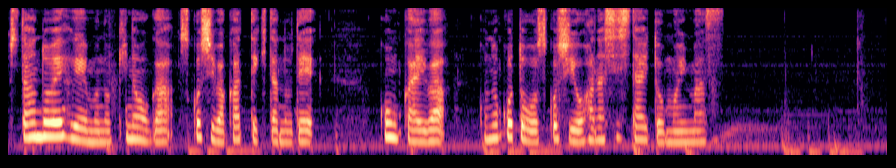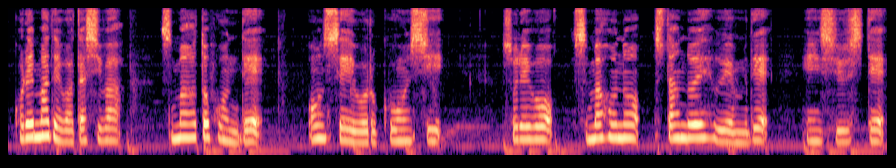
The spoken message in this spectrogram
スタンド FM の機能が少し分かってきたので今回はこのことを少しお話ししたいと思います。これまで私はスマートフォンで音声を録音しそれをスマホのスタンド FM で編集して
